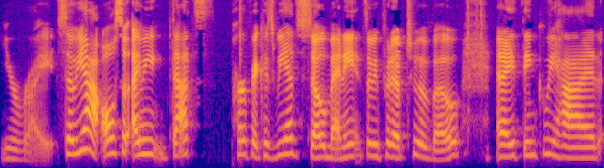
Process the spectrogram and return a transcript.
You're right. So yeah, also, I mean, that's perfect because we had so many. So we put it up to a vote. And I think we had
